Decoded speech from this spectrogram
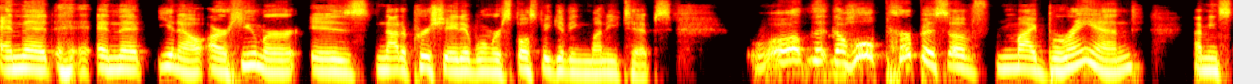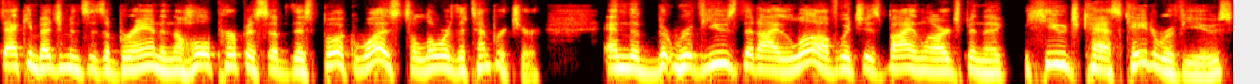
And that, and that, you know, our humor is not appreciated when we're supposed to be giving money tips. Well, the, the whole purpose of my brand I mean, Stacking Benjamins is a brand, and the whole purpose of this book was to lower the temperature. And the reviews that I love, which is by and large been the huge cascade of reviews,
